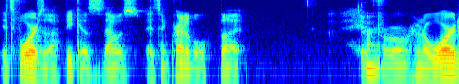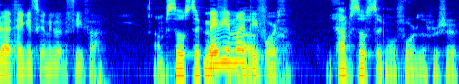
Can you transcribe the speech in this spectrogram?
it's Forza because that was it's incredible. But for an award, I think it's gonna go to FIFA. I'm still sticking. Maybe with, it might be Forza. Forza. I'm still sticking with Forza for sure.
